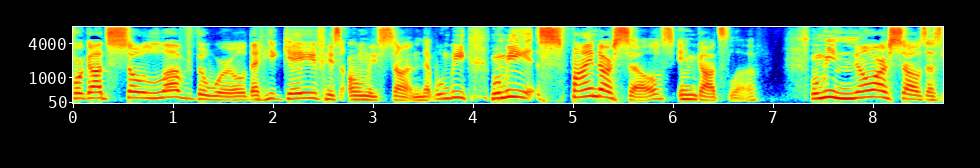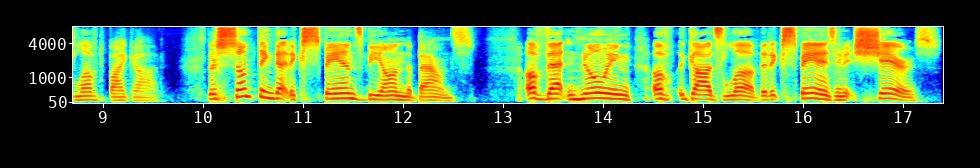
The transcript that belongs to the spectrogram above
For God so loved the world that he gave his only son. That when we, when we find ourselves in God's love, when we know ourselves as loved by God, there's something that expands beyond the bounds of that knowing of God's love, that expands and it shares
